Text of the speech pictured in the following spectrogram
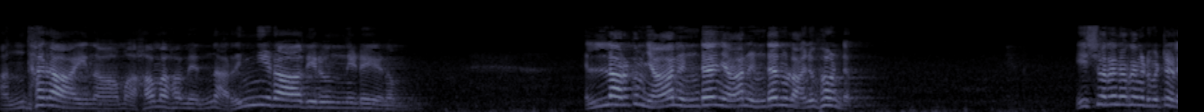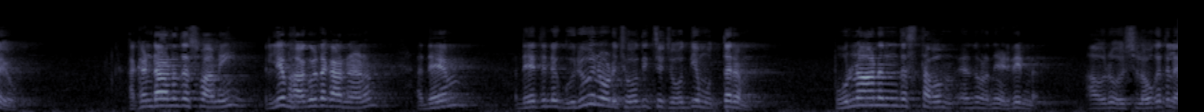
അന്ധരായി നാം അഹമഹമെന്ന് അറിഞ്ഞിടാതിരുന്നിടേണം എല്ലാവർക്കും ഞാനുണ്ട് ഞാനുണ്ട് എന്നുള്ള അനുഭവമുണ്ട്. ഈശ്വരനൊക്കെ അങ്ങോട്ട് വിട്ടുകളയോ അഖണ്ഡാനന്ദ സ്വാമി വലിയ ഭാഗവതക്കാരനാണ്. അദ്ദേഹം അദ്ദേഹത്തിന്റെ ഗുരുവിനോട് ചോദിച്ച ചോദ്യം ഉത്തരം പൂർണാനന്ദ സ്തവം എന്ന് പറഞ്ഞ് എഴുതിയിട്ടുണ്ട്. ആ ഒരു ശ്ലോകത്തിൽ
